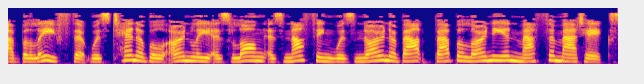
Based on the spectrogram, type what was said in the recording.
a belief that was tenable only as long as nothing was known about Babylonian mathematics.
